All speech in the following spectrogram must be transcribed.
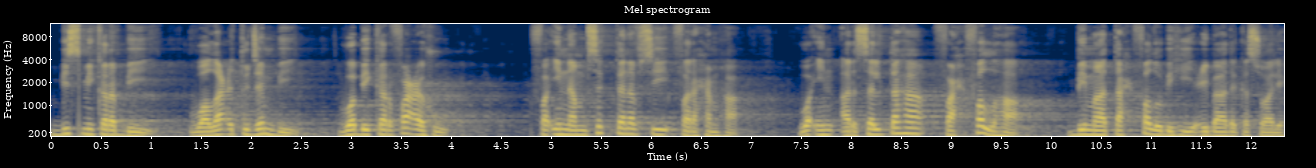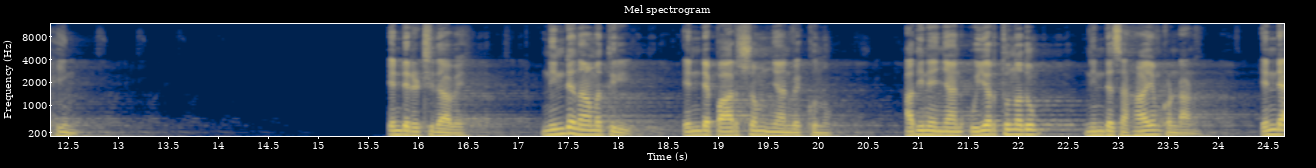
باسمك ربي وضعت جنبي وبك ارفعه فإن أمسكت نفسي فرحمها وإن أرسلتها فاحفظها بما تحفظ به عبادك الصالحين എൻ്റെ രക്ഷിതാവേ നിന്റെ നാമത്തിൽ എൻ്റെ പാർശ്വം ഞാൻ വെക്കുന്നു അതിനെ ഞാൻ ഉയർത്തുന്നതും നിന്റെ സഹായം കൊണ്ടാണ് എൻ്റെ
